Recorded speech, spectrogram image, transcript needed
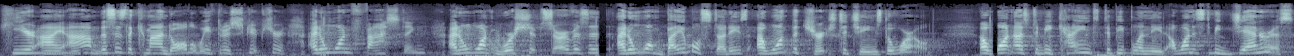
Here I am. This is the command all the way through Scripture. I don't want fasting. I don't want worship services. I don't want Bible studies. I want the church to change the world. I want us to be kind to people in need. I want us to be generous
